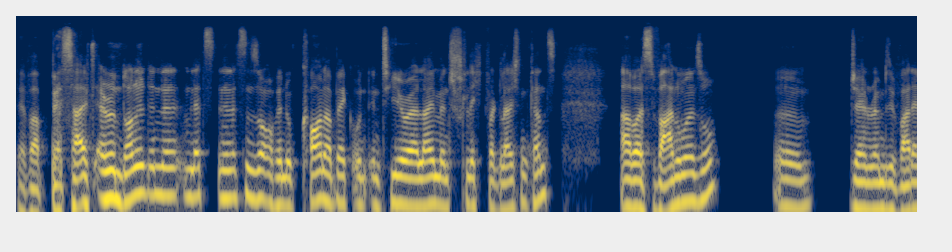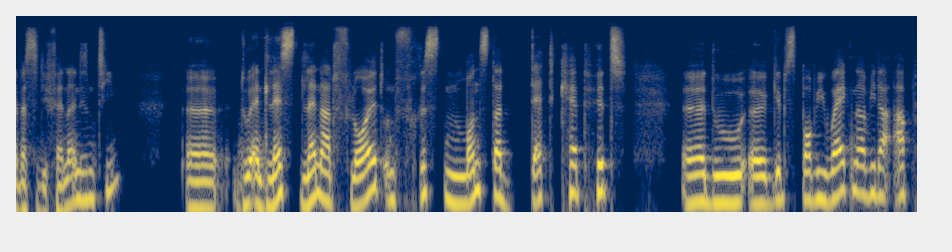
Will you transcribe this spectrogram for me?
Der war besser als Aaron Donald in der, letzten, in der letzten Saison, auch wenn du Cornerback und Interior Alignment schlecht vergleichen kannst. Aber es war nun mal so. Ähm, Jalen Ramsey war der beste Defender in diesem Team. Äh, du entlässt Leonard Floyd und frisst einen Monster Dead Cap Hit. Äh, du äh, gibst Bobby Wagner wieder ab.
